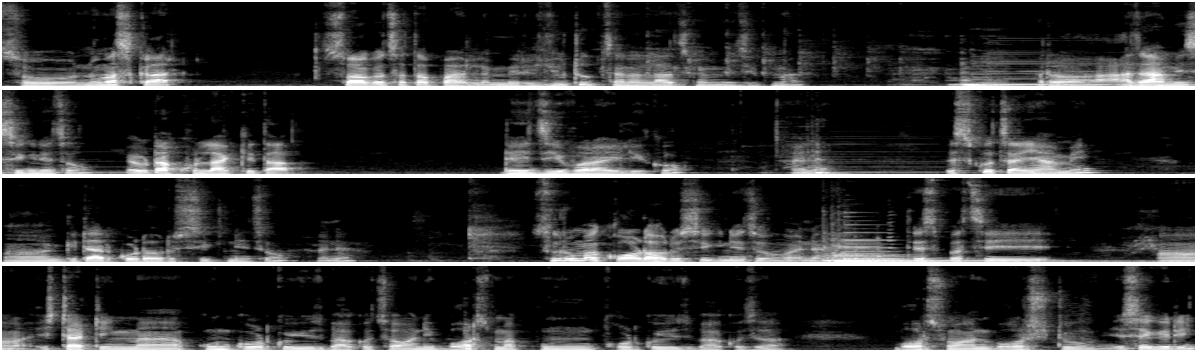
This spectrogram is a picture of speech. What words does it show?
सो नमस्कार। स्वागत छ तपाईँहरूलाई मेरो युट्युब च्यानल आजको म्युजिकमा। र आज हामी सिक्नेछौँ एउटा खुल्ला किताब डेजी बराइलीको होइन? यसको चाहिँ हामी गिटार कोडहरू सिक्नेछौँ होइन? सुरुमा कोडहरू सिक्नेछौँ होइन? त्यसपछि स्टार्टिङमा कुन कोडको युज भएको छ अनि भर्समा कुन कोडको युज भएको छ भर्स वान भर्स टू यसै गरी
